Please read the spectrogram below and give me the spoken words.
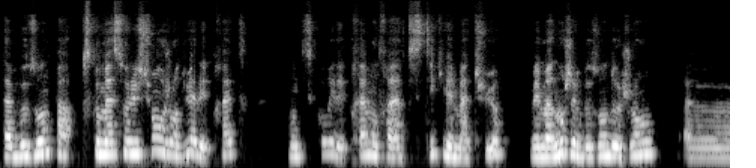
tu as besoin de. Parce que ma solution aujourd'hui, elle est prête mon discours, il est prêt, mon travail artistique, il est mature. Mais maintenant, j'ai besoin de gens euh,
